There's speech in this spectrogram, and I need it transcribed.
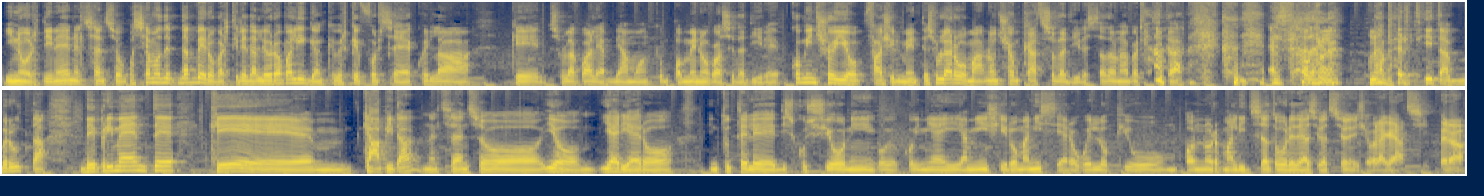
in ordine, nel senso possiamo de- davvero partire dall'Europa League anche perché forse è quella che, sulla quale abbiamo anche un po' meno cose da dire. Comincio io facilmente. Sulla Roma non c'è un cazzo da dire, è stata una partita, è stata una, una, partita brutta, deprimente che mh, mm, capita, nel senso io ieri ero in tutte le discussioni con i miei amici romanisti ero quello più un po' normalizzatore della situazione, dicevo ragazzi, però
